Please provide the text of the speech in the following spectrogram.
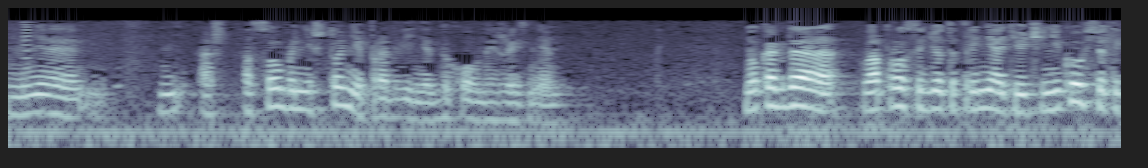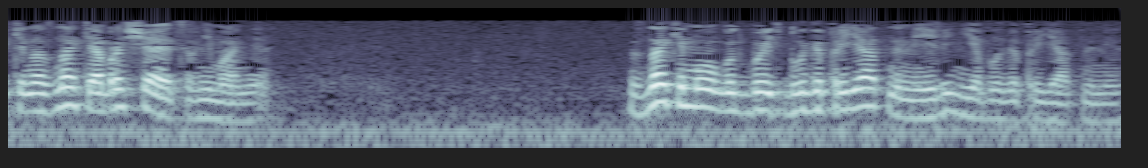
меня особо ничто не продвинет духовной жизни. Но когда вопрос идет о принятии учеников, все-таки на знаки обращается внимание. Знаки могут быть благоприятными или неблагоприятными.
